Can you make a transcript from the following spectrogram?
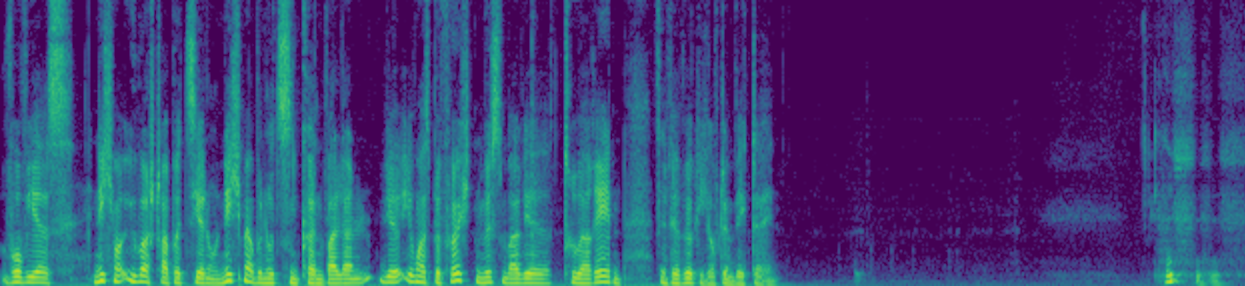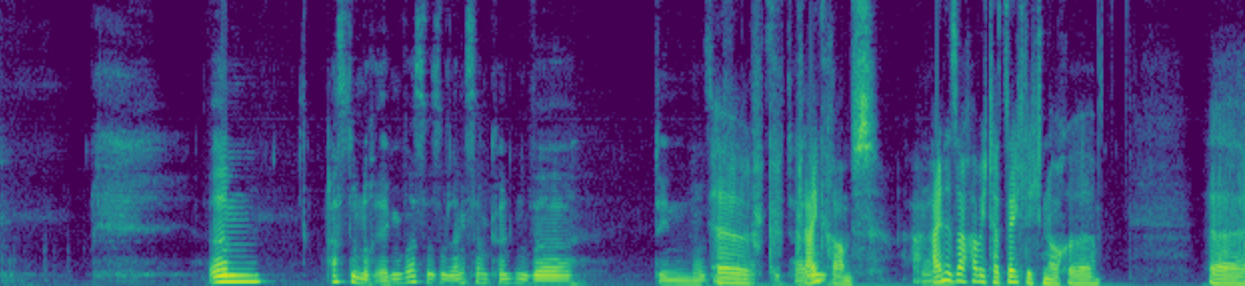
wo wir es nicht mehr überstrapazieren und nicht mehr benutzen können, weil dann wir irgendwas befürchten müssen, weil wir drüber reden, sind wir wirklich auf dem Weg dahin. ähm, hast du noch irgendwas? Also langsam könnten wir den 1980 äh, Kleinkrams. Ja. Eine Sache habe ich tatsächlich noch. Äh, äh,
